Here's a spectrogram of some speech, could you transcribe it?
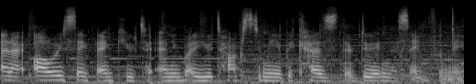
And I always say thank you to anybody who talks to me because they're doing the same for me.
